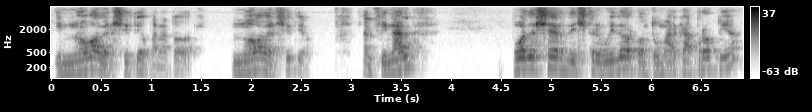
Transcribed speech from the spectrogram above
Y no va a haber sitio para todos. No va a haber sitio. Al final, puedes ser distribuidor con tu marca propia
